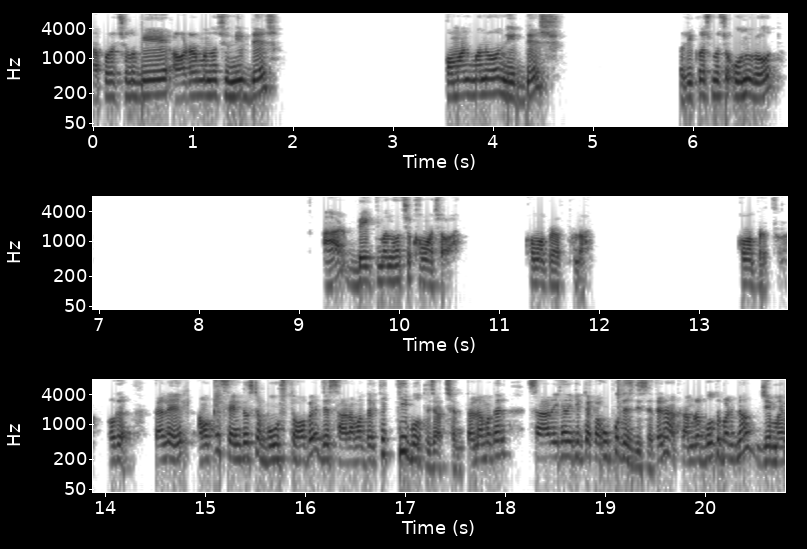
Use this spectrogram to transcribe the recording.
তারপর হচ্ছে গিয়ে অর্ডার মানে হচ্ছে নির্দেশ কমান্ড মানে নির্দেশ রিকোয়েস্ট মানে হচ্ছে অনুরোধ, আর বেগ মানে হচ্ছে ক্ষমা চাওয়া, ক্ষমা প্রার্থনা। ক্ষমা প্রার্থনা। ওকে তাহলে আমাকে সেন্টেন্সটা বুঝতে হবে যে স্যার আমাদেরকে কি বলতে যাচ্ছেন। তাহলে আমাদের স্যার এখানে কিন্তু একটা উপদেশ দিছে, তাই না? আমরা বলতে পারি না যে my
